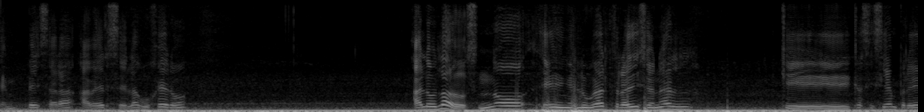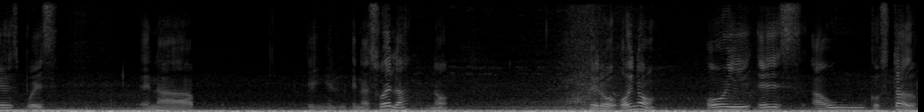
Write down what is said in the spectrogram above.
empezará a verse el agujero los lados, no en el lugar tradicional que casi siempre es pues en la, en, la suela, ¿no? Pero hoy no, hoy es a un costado.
